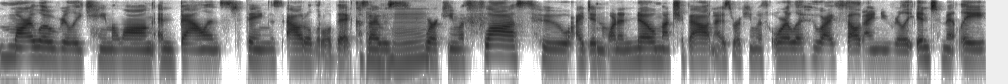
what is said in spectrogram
Marlo really came along and balanced things out a little bit because mm-hmm. I was mm-hmm. working with Floss, who I didn't want to know much about, and I was working with Orla, who I felt I knew really intimately.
